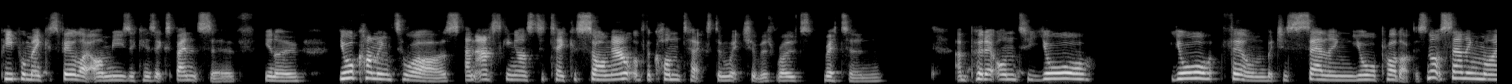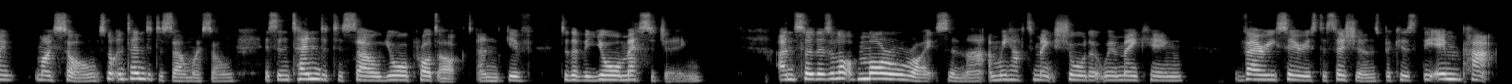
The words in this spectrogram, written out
people make us feel like our music is expensive you know you're coming to us and asking us to take a song out of the context in which it was wrote, written and put it onto your your film which is selling your product. It's not selling my my song. It's not intended to sell my song. It's intended to sell your product and give deliver your messaging. And so there's a lot of moral rights in that and we have to make sure that we're making very serious decisions because the impact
